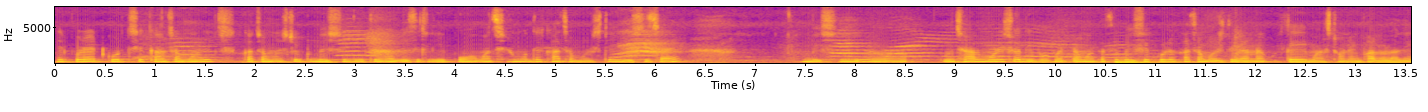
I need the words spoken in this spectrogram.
এরপর অ্যাড করছি কাঁচামরিচ। কাঁচামরিচটা একটু বেশি দিতে হয় বেসিক্যালি পোয়া মাছের মধ্যে কাঁচামরিচটাই বেশি চায়। বেশি ঝালমরিচও দিব বাট আমার কাছে বেশি করে কাঁচামরিচ দিয়ে রান্না করতে এই মাছটা অনেক ভালো লাগে।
